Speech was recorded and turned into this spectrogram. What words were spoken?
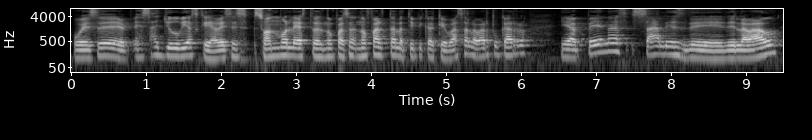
O ese, esas lluvias que a veces son molestas, no, pasa, no falta la típica que vas a lavar tu carro y apenas sales de, de lavado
